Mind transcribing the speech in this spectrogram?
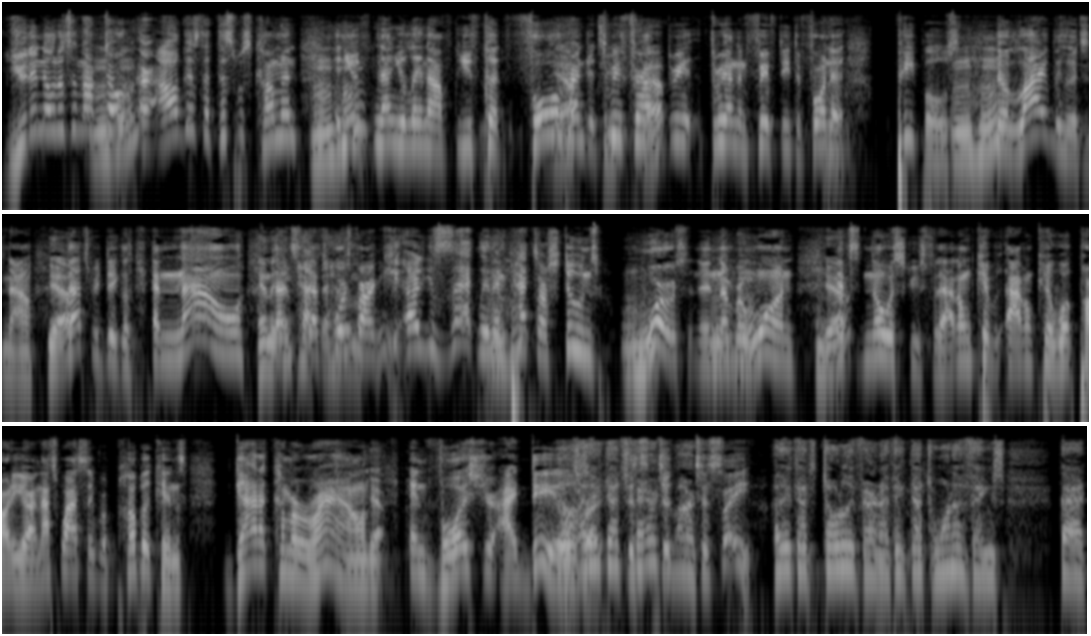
You didn't know this in October Mm-hmm. or August that this was coming, and you now you're laying off. You've cut 400, Yep. 300, 350 to 400 people's their livelihoods now. Mm-hmm. Yeah. That's ridiculous. And now And the that's, impact that's that worse for our the ki- uh, exactly. It impacts our students worse than number one. Yeah. It's no excuse for that. I don't care. I don't care what party you are, and that's why I say Republicans gotta come around Yeah. and voice your ideals. No, I think that's to, fair, to, Jamar. to say. I think that's totally fair, and I think that's one of the things that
